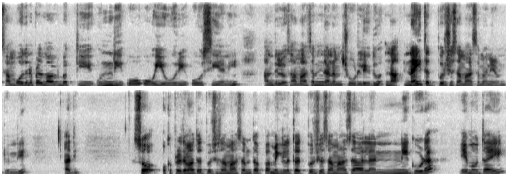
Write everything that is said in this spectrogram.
సంబోధన ప్రథమ విభక్తి ఉంది ఓ ఓయి ఓరి ఓసి అని. అందులో సమాసం మనం చూడలేదు. నా నై తత్పురుష సమాసం అని ఉంటుంది. అది. సో ఒక ప్రథమ తత్పురుష సమాసం తప్ప మిగిలిన తత్పురుష సమాసాలన్నీ కూడా ఏమవుతాయి?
